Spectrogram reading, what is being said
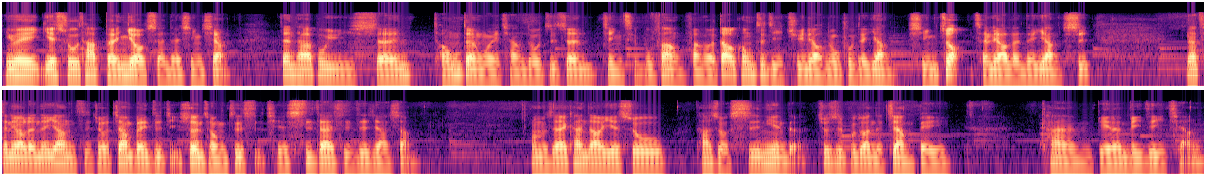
因为耶稣他本有神的形象，但他不与神。同等为强夺之争，仅持不放，反而倒空自己，取了奴仆的样形状，成了人的样式。那成了人的样子，就降卑自己，顺从至死，且死在十字架上。我们现在看到耶稣，他所思念的，就是不断的降卑，看别人比自己强。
